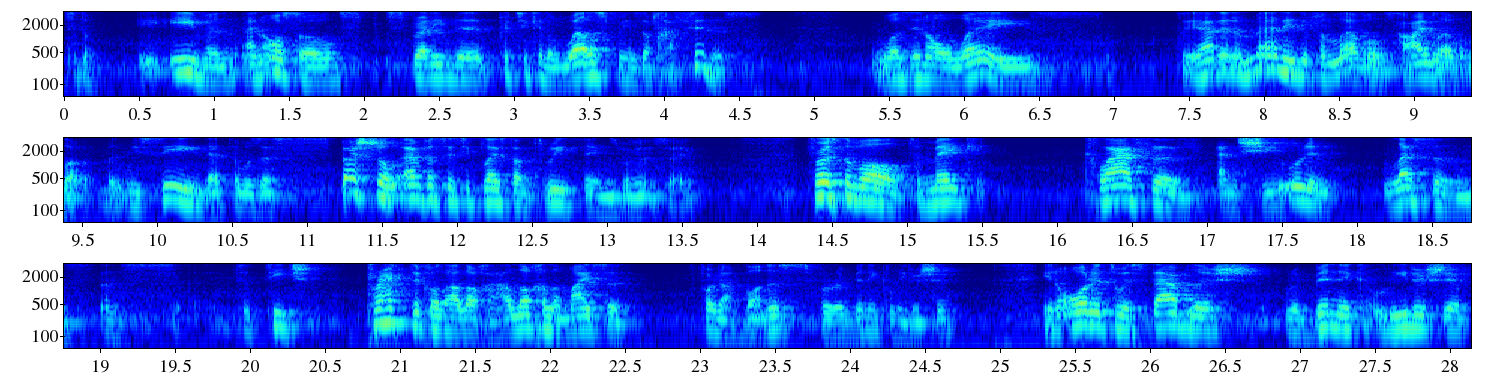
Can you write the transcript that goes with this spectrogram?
to the even and also spreading the particular well springs of Hasidus was in all ways so he had it at many different levels, high level, but we see that there was a special emphasis he placed on three things, we're going to say. First of all, to make classes and shiurim, lessons, and to teach practical halacha, halacha lemaisa, for rabbanis, for rabbinic leadership, in order to establish rabbinic leadership,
